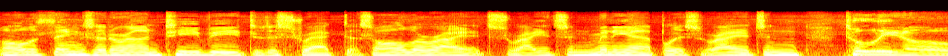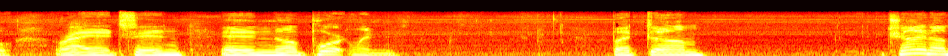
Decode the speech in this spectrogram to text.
all the things that are on TV to distract us, all the riots, riots in Minneapolis, riots in Toledo, riots in in uh, Portland. But um, China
